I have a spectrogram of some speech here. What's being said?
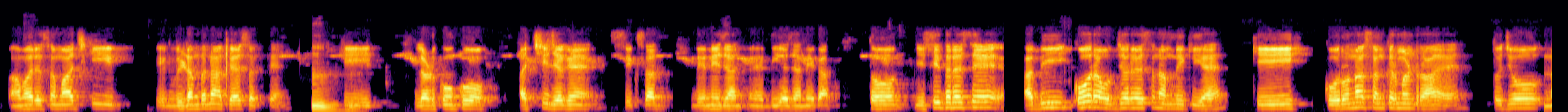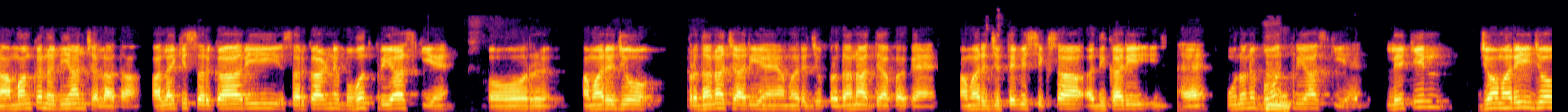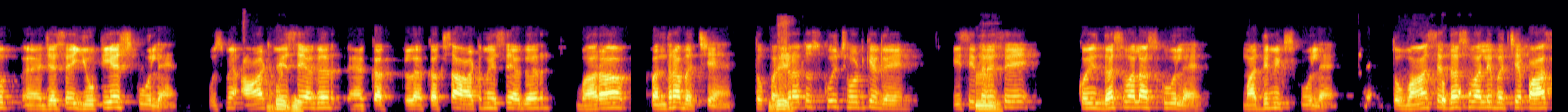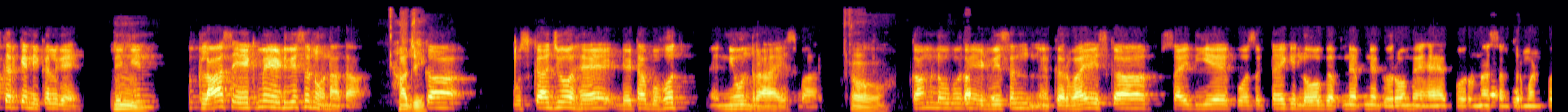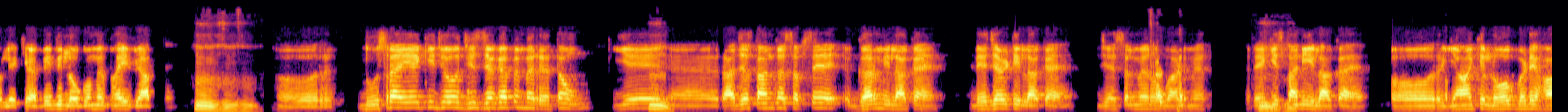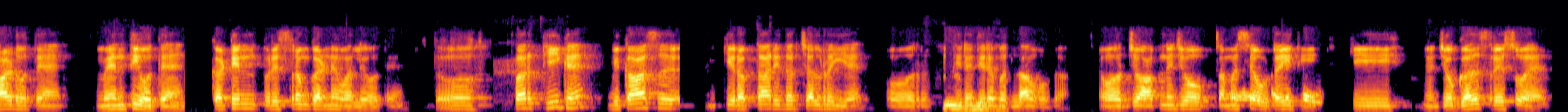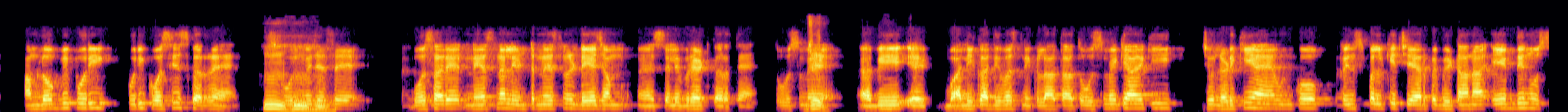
हमारे समाज की एक विडंबना कह सकते हैं कि लड़कों को अच्छी जगह शिक्षा देने जा दिया जाने का तो इसी तरह से अभी कोर ऑब्जर्वेशन हमने किया है कि कोरोना संक्रमण रहा है तो जो नामांकन अभियान चला था हालाँकि सरकारी सरकार ने बहुत प्रयास किए हैं और हमारे जो प्रधानाचार्य हैं हमारे जो प्रधानाध्यापक हैं हमारे जितने भी शिक्षा अधिकारी हैं उन्होंने हम्म। बहुत प्रयास किए हैं लेकिन जो हमारी जो जैसे यूपीएस स्कूल है उसमें आठ में से अगर कक्षा आठ में से अगर बारह पंद्रह बच्चे हैं तो पंद्रह तो स्कूल छोड़ के गए। इसी तरह हम्म। से कोई दस वाला स्कूल है माध्यमिक स्कूल है तो वहाँ से दस वाले बच्चे पास करके निकल गए। लेकिन क्लास एक में एडमिशन होना था। हम्म। हाँ जी। उसका उसका जो है डेटा बहुत न्यून रहा है इस बार। कम लोगों ने एडमिशन करवाए इसका शायद ये हो सकता है कि लोग अपने अपने घरों में है कोरोना संक्रमण को लेके। अभी भी लोगों में भय व्याप्त है। हम्म हम्म हम्म। और दूसरा ये कि जो जिस जगह पे मैं रहता हूँ ये। राजस्थान का सबसे गर्म इलाका है डेजर्ट इलाका है जैसलमेर और बाड़मेर। रेगिस्तानी इलाका है और यहाँ के लोग बड़े हार्ड होते हैं मेहनती होते हैं कठिन परिश्रम करने वाले होते हैं। तो पर ठीक है विकास की रफ्तार इधर चल रही है और धीरे धीरे हम्म। बदलाव होगा। और जो आपने जो समस्या उठाई थी कि जो गर्ल्स रेसो है हम लोग भी पूरी पूरी कोशिश कर रहे हैं। हम्म, स्कूल में हम्म, जैसे बहुत सारे नेशनल इंटरनेशनल डेज़ हम सेलिब्रेट करते हैं। तो उसमें अभी एक बालिका दिवस निकला था तो उसमें क्या है कि जो लड़कियाँ हैं उनको प्रिंसिपल की चेयर पे बिठाना एक दिन उस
